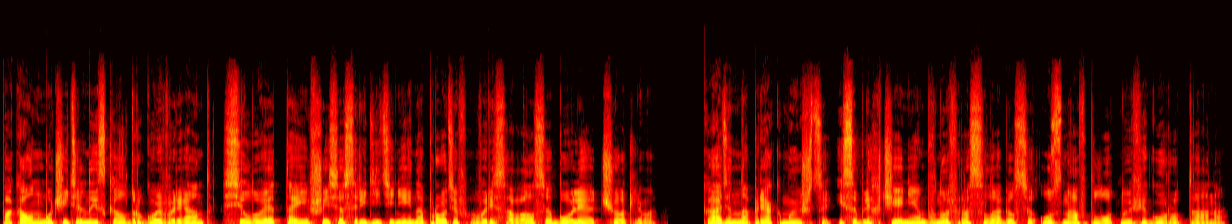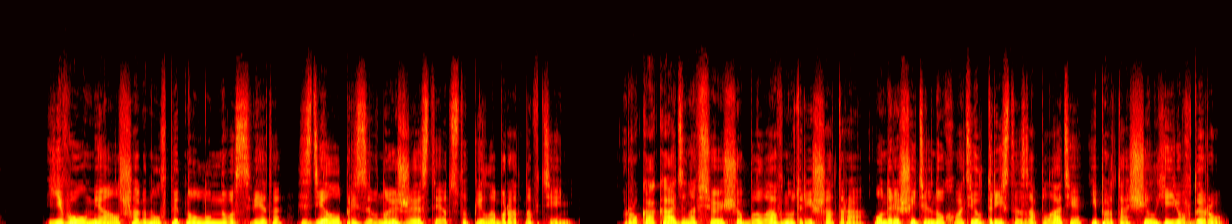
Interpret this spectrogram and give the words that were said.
Пока он мучительно искал другой вариант, силуэт, таившийся среди теней напротив, вырисовался более отчетливо. Кадин напряг мышцы и с облегчением вновь расслабился, узнав плотную фигуру Тана. Его умял, шагнул в пятно лунного света, сделал призывной жест и отступил обратно в тень. Рука Кадина все еще была внутри шатра. Он решительно ухватил Триста за платье и протащил ее в дыру.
